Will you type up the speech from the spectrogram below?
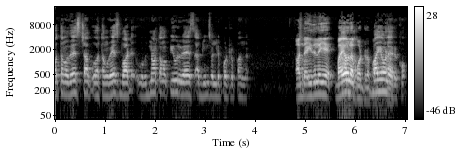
ஒருத்தவங்க வேஸ்ட் டாப் ஒருத்தவங்க வேஸ்ட் பாட் இன்னொருத்தவங்க பியூர் வேஸ்ட் அப்படின்னு சொல்லிட்டு போட்டிருப்பாங்க. அந்த இதுலயே பயோல போட்டிருப்பாங்க. பயோல இருக்கும்.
